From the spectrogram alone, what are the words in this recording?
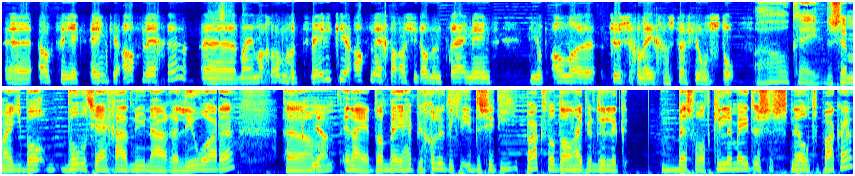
uh, elk traject één keer afleggen. Uh, maar je mag ook nog een tweede keer afleggen als je dan een trein neemt die op alle tussengelegen stations stopt. Oh, Oké, dus zeg maar, je, bijvoorbeeld jij gaat nu naar uh, Leeuwarden. Um, ja. En nou ja, dan ben je, heb je geluk dat je de Intercity pakt. Want dan heb je natuurlijk best wel wat kilometers snel te pakken.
